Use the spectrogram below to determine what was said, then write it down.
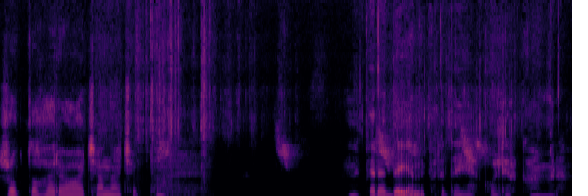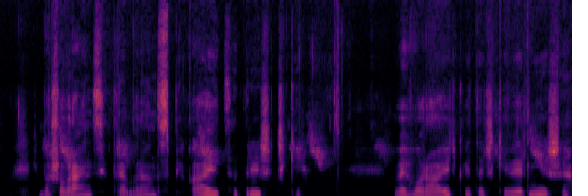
жовто-гаряча, начебто. Не передає, не передає колір камера. Хіба що вранці треба рано спікається трішечки. Вигорають квіточки вірніше,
